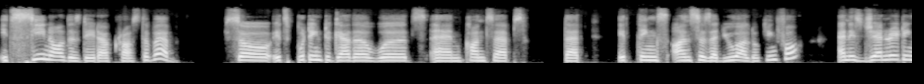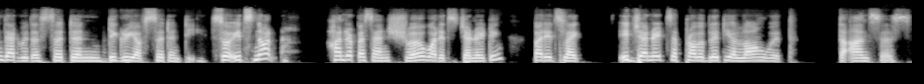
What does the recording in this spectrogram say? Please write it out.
it's seen all this data across the web. So it's putting together words and concepts that it thinks answers that you are looking for and it's generating that with a certain degree of certainty. So it's not 100% sure what it's generating, but it's like it generates a probability along with the answers.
